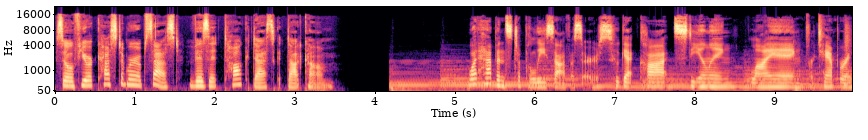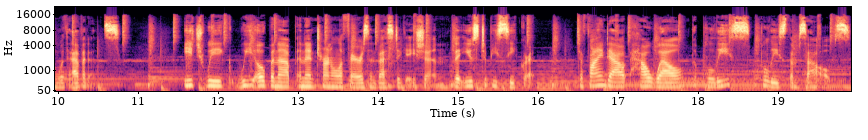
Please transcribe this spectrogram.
So if you're customer obsessed, visit TalkDesk.com. What happens to police officers who get caught stealing, lying, or tampering with evidence? Each week, we open up an internal affairs investigation that used to be secret to find out how well the police police themselves.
